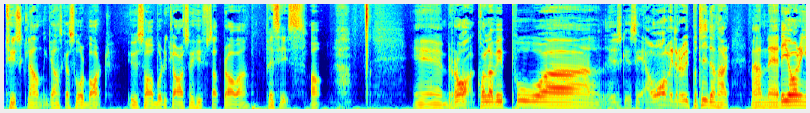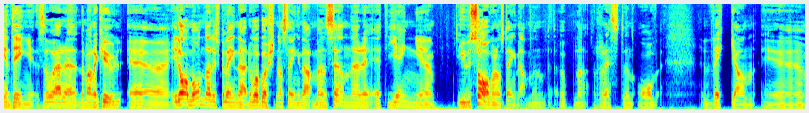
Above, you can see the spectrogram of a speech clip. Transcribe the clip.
Tyskland, ganska sårbart. USA borde klara sig hyfsat bra va? Precis. Eh, bra, kollar vi på, uh, nu ska vi se, åh vi drar ut på tiden här. Men eh, det gör ingenting, så är det när man har kul. Eh, idag måndag när vi spelade in det här, då var börserna stängda. Men sen är det ett gäng, eh, i USA var de stängda, men öppna resten av veckan. Eh,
